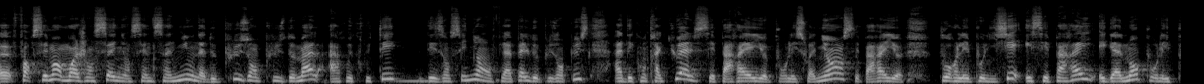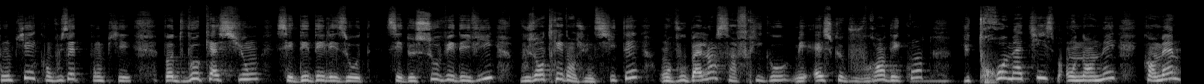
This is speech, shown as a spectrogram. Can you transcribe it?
Euh, forcément, moi j'enseigne en Seine-Saint-Denis, on a de plus en plus de mal à recruter des enseignants. On fait appel de plus en plus à des contractuels. C'est pareil pour les soignants, c'est pareil pour les policiers et c'est pareil également pour les pompiers. Quand vous êtes pompier, votre vocation, c'est d'aider les autres c'est de sauver des vies. Vous entrez dans une cité, on vous balance un frigo. Mais est-ce que vous vous rendez compte du traumatisme? On en est quand même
